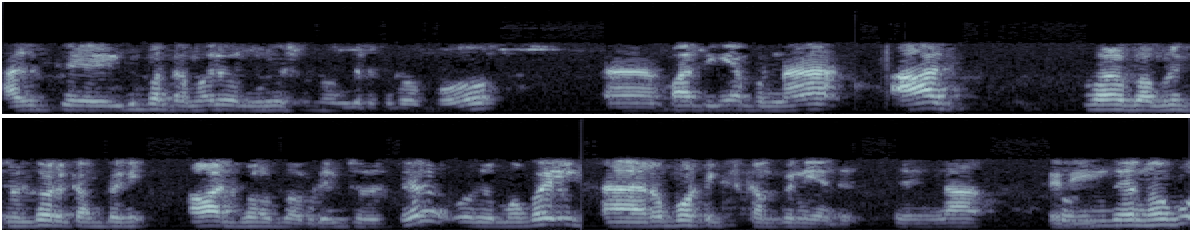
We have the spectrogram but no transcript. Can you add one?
அதுக்கு இது பண்ற மாதிரி ஒரு நியூஸ் ஒன்று வந்திருக்கிறப்போ பாத்தீங்க அப்படின்னா ஆர்ட் வேர்ப் அப்படின்னு சொல்லிட்டு ஒரு கம்பெனி ஆர்ட் வேர்ப் அப்படின்னு சொல்லிட்டு ஒரு மொபைல் ரொபோட்டிக்ஸ் கம்பெனி அது சரிங்களா. இந்த நொபோ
